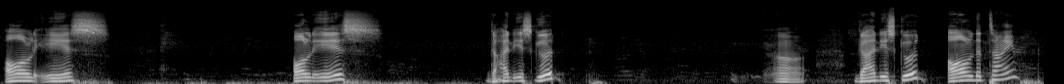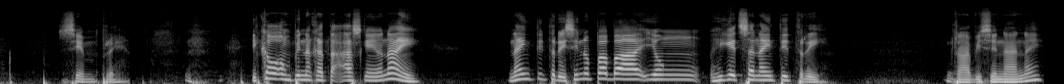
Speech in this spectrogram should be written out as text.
All is all is God is good. Uh, God is good all the time. Siyempre. Ikaw ang pinakataas ngayon ay 93. Sino pa ba yung higit sa 93? Grabe si nanay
